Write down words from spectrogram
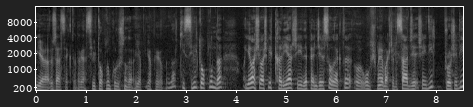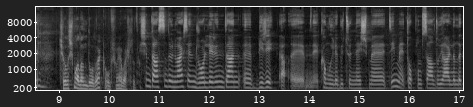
ya özel sektörde veya sivil toplum kuruluşunda da yap- yapıyorlar ki sivil toplum da yavaş yavaş bir kariyer şeyi de penceresi olarak da e, oluşmaya başladı. Sadece şey değil, proje değil, çalışma alanında olarak oluşmaya başladı. Şimdi aslında üniversitenin rollerinden e, biri e, kamuyla bütünleşme değil mi? Toplumsal duyarlılık.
